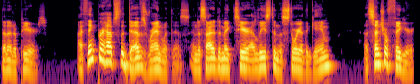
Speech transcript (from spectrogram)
than it appears. I think perhaps the devs ran with this and decided to make Tyr, at least in the story of the game, a central figure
